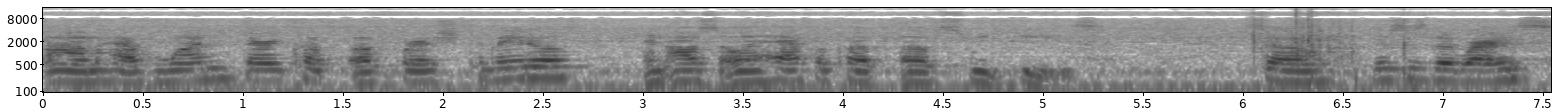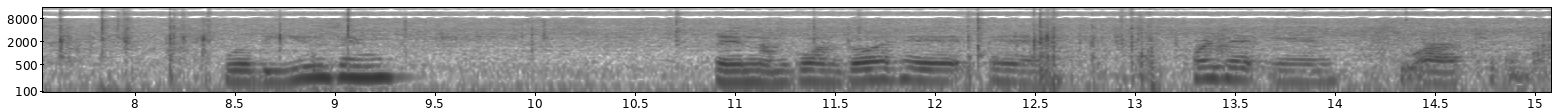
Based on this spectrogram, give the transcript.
Um, I have one third cup of fresh tomato and also a half a cup of sweet peas. So this is the rice we'll be using. And I'm going to go ahead and pour that in to our chicken bowl.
